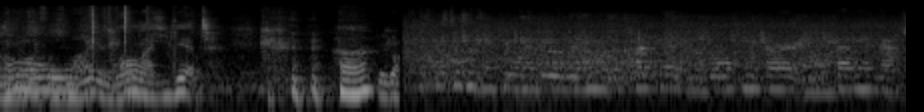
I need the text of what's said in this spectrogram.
Oh, go off of oh. mine or? All I get. huh? Carpet and the and the bedding match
